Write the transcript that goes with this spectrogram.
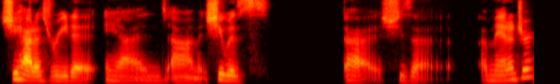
she had us read it, and um, she was uh, she's a, a manager,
